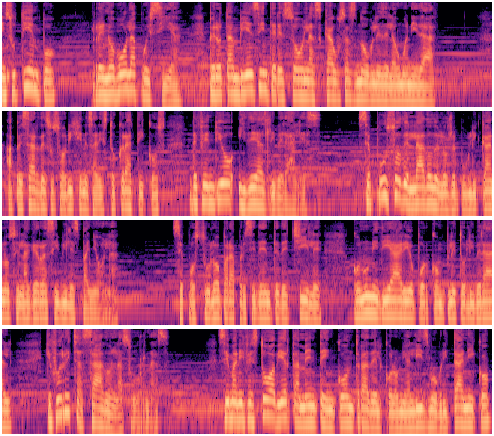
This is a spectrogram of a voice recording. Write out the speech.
En su tiempo, renovó la poesía, pero también se interesó en las causas nobles de la humanidad. A pesar de sus orígenes aristocráticos, defendió ideas liberales. Se puso del lado de los republicanos en la Guerra Civil Española. Se postuló para presidente de Chile con un ideario por completo liberal que fue rechazado en las urnas. Se manifestó abiertamente en contra del colonialismo británico,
